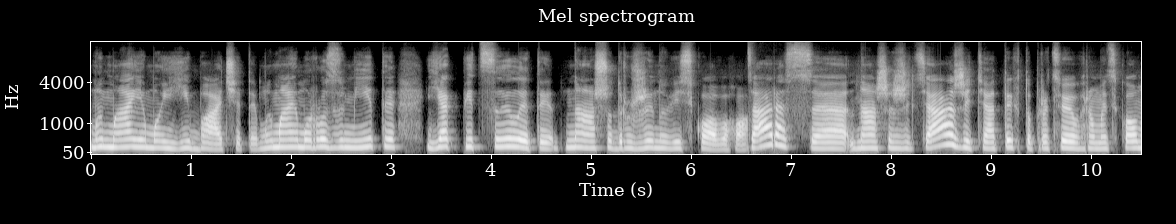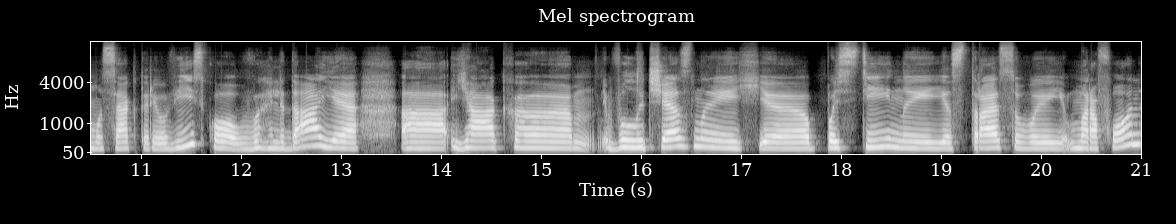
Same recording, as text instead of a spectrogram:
Ми маємо її бачити. Ми маємо розуміти, як підсилити нашу дружину військового. Зараз е, наше життя, життя тих, хто працює в громадському секторі у війську, виглядає а, як е, величезний е, постійний стресовий марафон,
